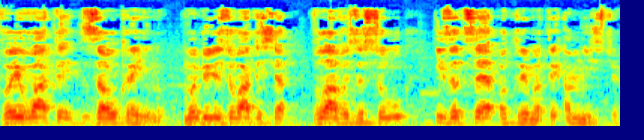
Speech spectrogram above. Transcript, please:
воювати за Україну, мобілізуватися в лави ЗСУ і за це отримати амністію.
